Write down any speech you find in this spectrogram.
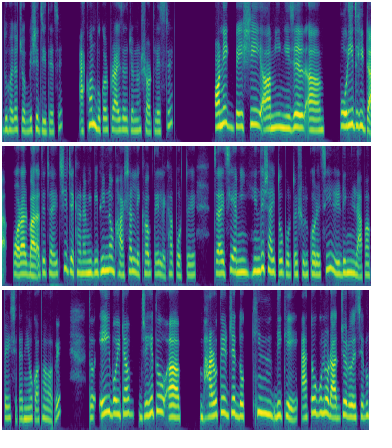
২০২৪ এ জিতেছে। এখন বুকার প্রাইজের জন্য শর্টলিস্টেড। অনেক বেশি আমি নিজের পরিধিটা পড়ার বাড়াতে চাইছি, যেখানে আমি বিভিন্ন ভাষার লেখকদের লেখা পড়তে চাইছি। আমি হিন্দি সাহিত্য পড়তে শুরু করেছি। রিডিং র‍্যাপ আপে সেটা নিয়েও কথা হবে। তো এই বইটা যেহেতু ভারতের যে দক্ষিণ দিকে এতগুলো রাজ্য রয়েছে এবং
